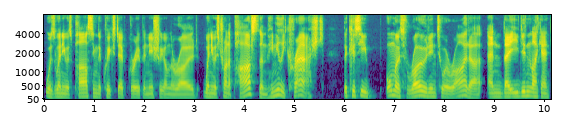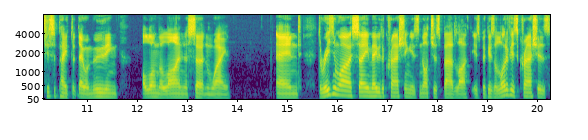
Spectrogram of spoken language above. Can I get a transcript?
was when he was passing the quick step group initially on the road. When he was trying to pass them, he nearly crashed because he almost rode into a rider and they he didn't like anticipate that they were moving along the line in a certain way. And the reason why I say maybe the crashing is not just bad luck is because a lot of his crashes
